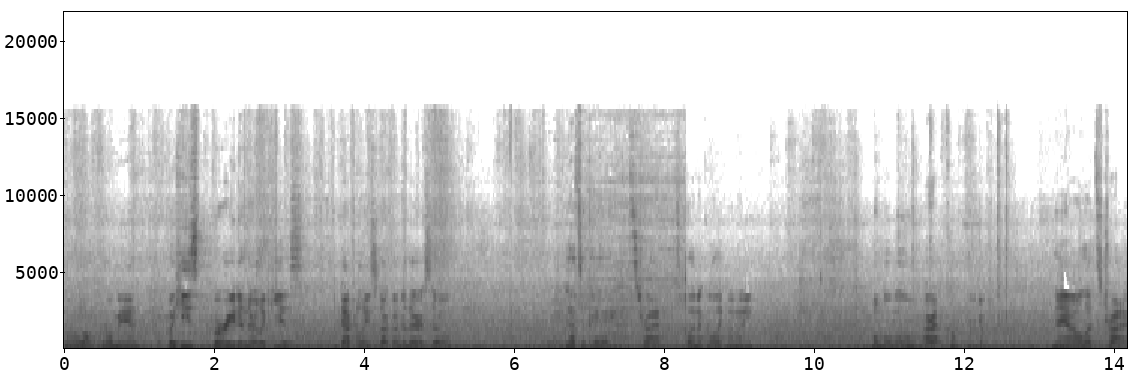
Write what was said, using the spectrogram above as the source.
cool. Oh man. But he's buried in there, like he is definitely stuck under there, so that's okay. Let's try. It's probably not gonna like my money. Boom, boom, boom. All right, cool, here we go. Now, let's try.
